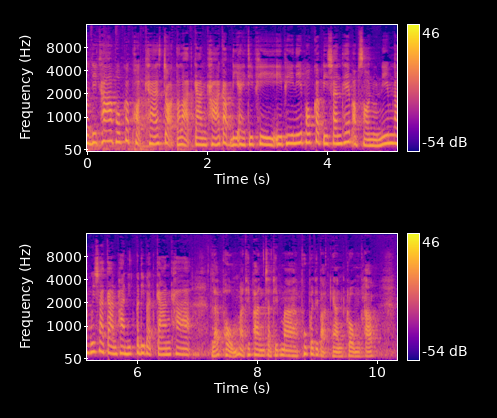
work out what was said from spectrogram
สวัสดีค่ะ พบกับพอดแคสต์เจาะตลาดการค้ากับ DITP EP นี้พบกับดิฉันเทพอับสรหนูนิ่มนักวิชาการพาณิชย์ปฏิบัติการค่ะ และผมอธิพันธ์จันทิมาผู้ปฏิบัติงานกรมครับ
